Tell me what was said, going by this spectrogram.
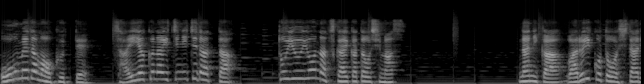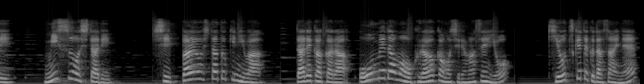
大目玉を食って最悪な一日だったというような使い方をします。何か悪いことをしたり、ミスをしたり、失敗をした時には誰かから大目玉を食らうかもしれませんよ。気をつけてくださいね。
